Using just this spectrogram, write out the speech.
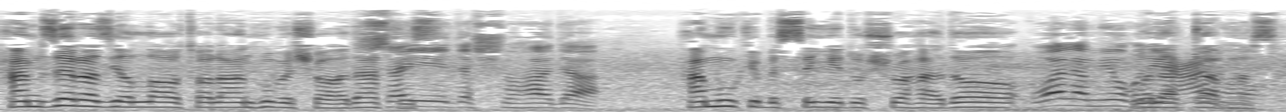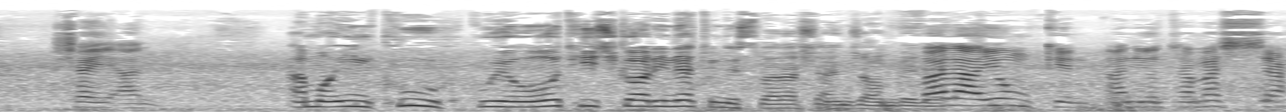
حمزه رضی الله تعالی عنه به شهادت سيد الشهداء. همو که به سید ولم يغني ملقب هست. شيئا اما این کوه کوه احد هیچ کاری نتونست براش انجام بده. فلا يمكن أن يتمسح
